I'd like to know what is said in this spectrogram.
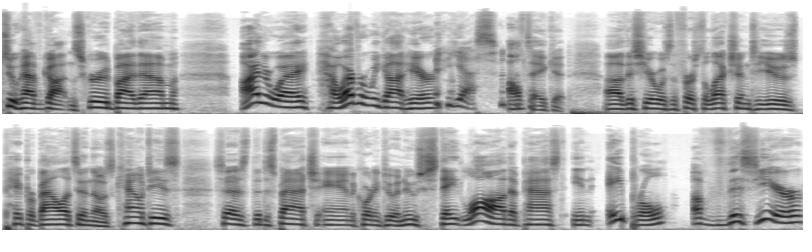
to have gotten screwed by them. Either way, however we got here, Yes. I'll take it. Uh, this year was the first election to use paper ballots in those counties, says the dispatch. And according to a new state law that passed in April of this year,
